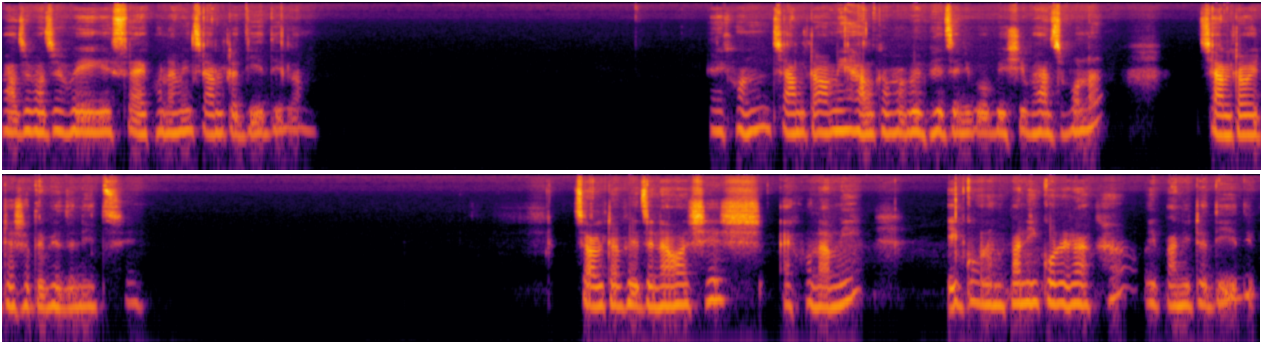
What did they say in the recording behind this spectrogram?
ভাজা ভাজা হয়ে গেছে, এখন আমি চালটা দিয়ে দিলাম। এখন চালটা আমি হালকাভাবে ভেজে নিব, বেশি ভাজবো না। চালটাও এটার সাথে ভেজে নিচ্ছি। চালটা ভেজে নেওয়া শেষ। এখন আমি এই গরম পানি করে রাখা ওই পানিটা দিয়ে দিব।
